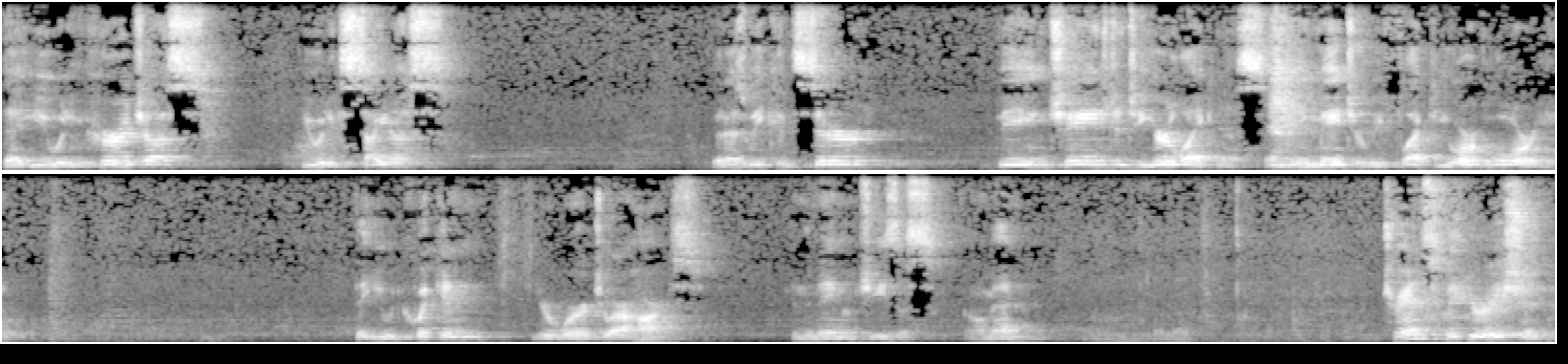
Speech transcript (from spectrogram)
that you would encourage us, you would excite us. That as we consider being changed into your likeness and being made to reflect your glory, that you would quicken your word to our hearts. In the name of Jesus, amen. Transfiguration.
